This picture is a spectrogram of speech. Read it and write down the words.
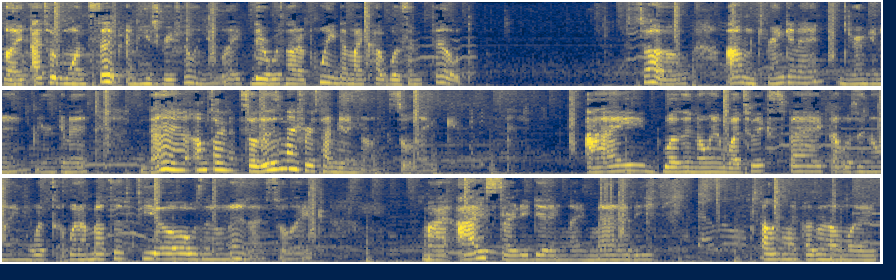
like i took one sip and he's refilling it like there was not a point that my cup wasn't filled so i'm drinking it drinking it drinking it then i'm starting to, so this is my first time getting drunk so like I wasn't knowing what to expect. I wasn't knowing what what I'm about to feel. I wasn't knowing none of that. So like my eyes started getting like mad heavy. I look at my cousin, I'm like,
